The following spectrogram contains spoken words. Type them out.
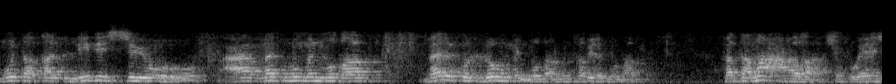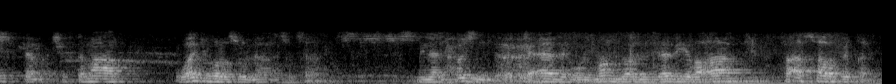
متقلد السيوف. عامتهم من مضاف بل كلهم من مضر من قبيلة مضر. فتمعر شوفوا إيش؟ شوف تمعر وجه رسول الله عليه الصلاة والسلام. من الحزن والكآبة والمنظر الذي رآه فأثر في قلبه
